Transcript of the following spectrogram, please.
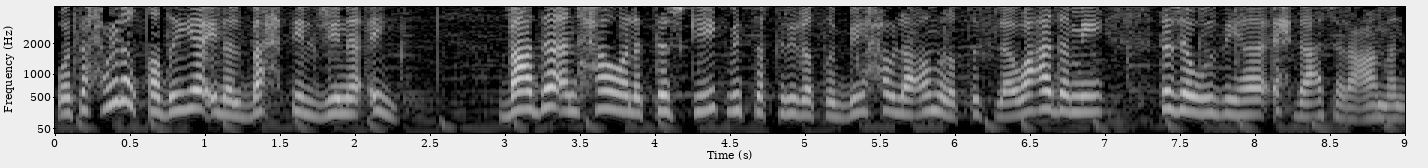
وتحويل القضية إلى البحث الجنائي. بعد أن حاول التشكيك بالتقرير الطبي حول عمر الطفلة وعدم تجاوزها 11 عاما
